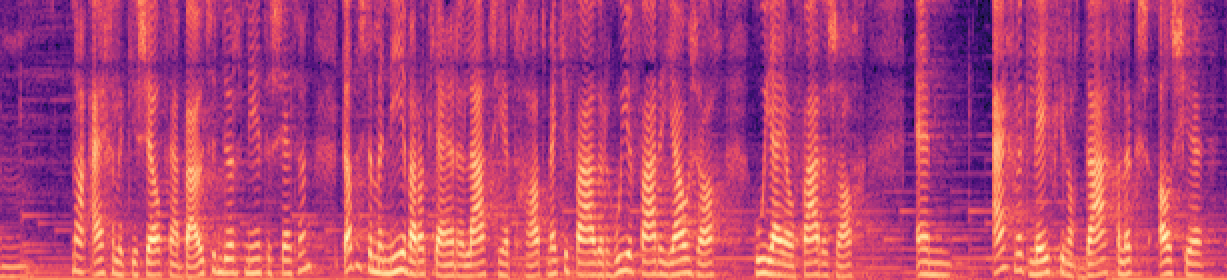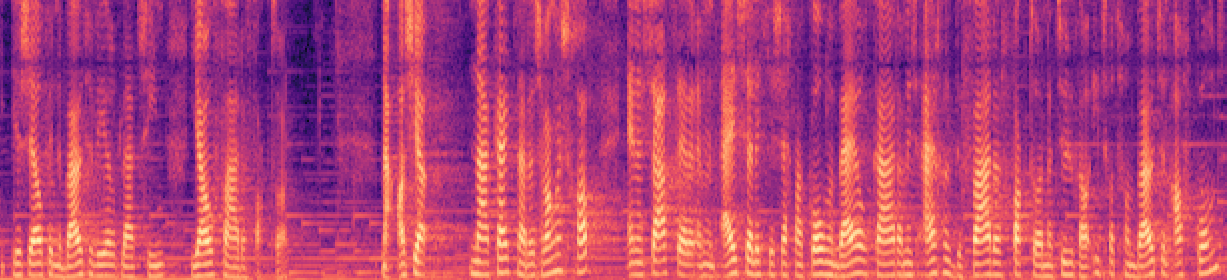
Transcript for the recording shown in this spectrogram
um, nou, eigenlijk jezelf naar buiten durft neer te zetten. Dat is de manier waarop jij een relatie hebt gehad met je vader, hoe je vader jou zag, hoe jij jouw vader zag. En eigenlijk leef je nog dagelijks als je jezelf in de buitenwereld laat zien, jouw vaderfactor. Nou, als je naar kijkt naar de zwangerschap en een zaadcel en een eicelletje zeg maar, komen bij elkaar, dan is eigenlijk de vaderfactor natuurlijk al iets wat van buiten afkomt.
